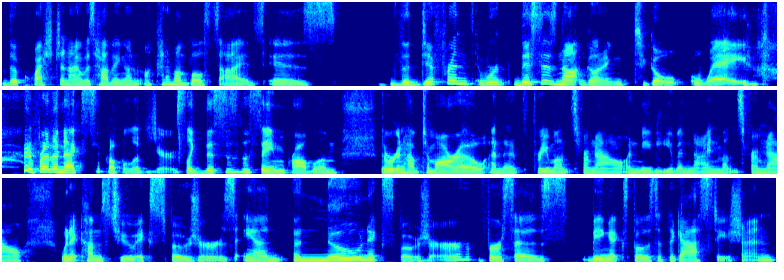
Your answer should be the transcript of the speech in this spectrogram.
the question I was having on, on kind of on both sides is the difference we're this is not going to go away for the next couple of years. Like this is the same problem that we're going to have tomorrow and three months from now and maybe even nine months from now when it comes to exposures and a known exposure versus being exposed at the gas station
